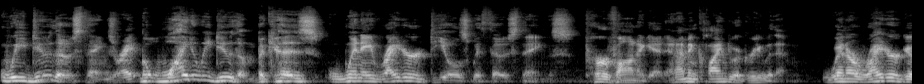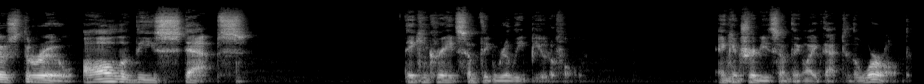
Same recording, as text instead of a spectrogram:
We do those things, right? But why do we do them? Because when a writer deals with those things, per Vonnegut, and I'm inclined to agree with him, when a writer goes through all of these steps, they can create something really beautiful and contribute something like that to the world.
